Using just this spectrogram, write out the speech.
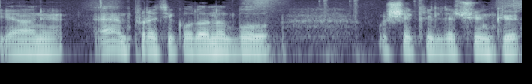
Yani en pratik olanı bu. Bu şekilde çünkü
